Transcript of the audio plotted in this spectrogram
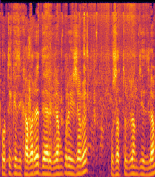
প্রতি কেজি খাবারে দেড় গ্রাম করে হিসাবে পঁচাত্তর গ্রাম দিয়ে দিলাম।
